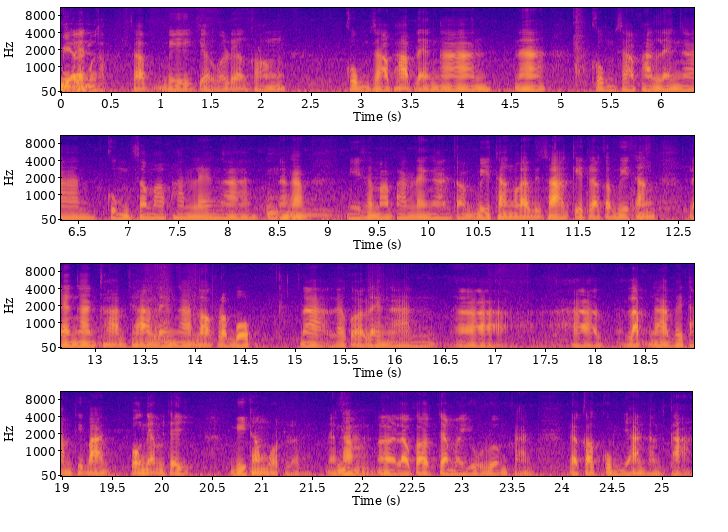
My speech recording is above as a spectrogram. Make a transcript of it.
มีอะไรบ้างครับ ครับมีเกี่ยวกับเรื่องของกลุ่มสาภาพแรงงานนะกลุ่มสาพันธ์แรงงาน กลุ่มสมาพันธ์แรงงานอืม นะครับ มีสมาพันธ์แรงงานก็มีทั้งรัฐวิสาหกิจ แล้วก็มีทั้งแรงงานข้ามชาติแรงงานนอกระบบ นะแล้วก็แรงงานอ่าอ่ารับงานไปทำที่บ้าน พวกเนี้ยมันจะมีทั้งหมดเลยนะครับอืมเออเราก็จะมาอยู่ร่วมกัน แล้วก็กลุ่มย่านต่าง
